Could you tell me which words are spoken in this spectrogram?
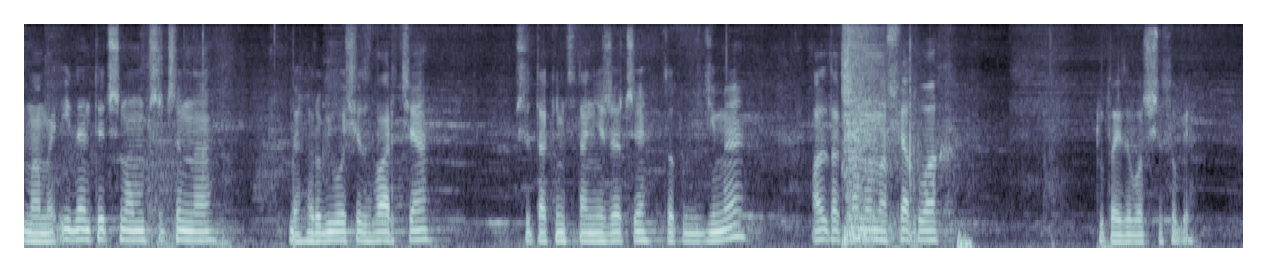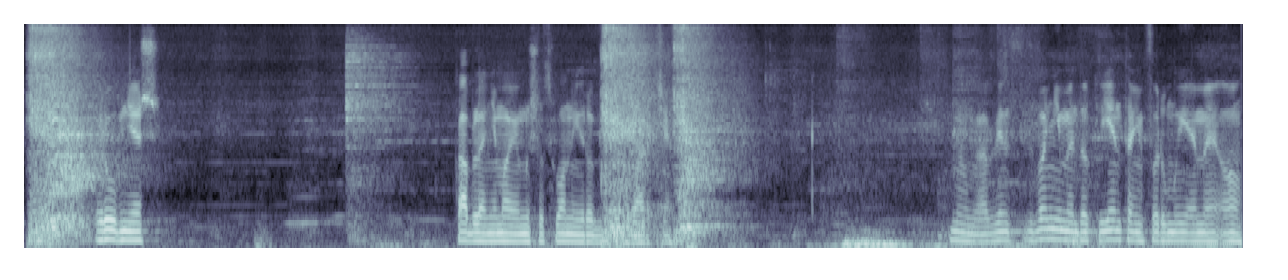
Mamy identyczną przyczynę. Robiło się zwarcie przy takim stanie rzeczy, co tu widzimy, ale tak samo na światłach. Tutaj zobaczcie sobie. Również kable nie mają już osłony i robi się zwarcie. Dobra, więc dzwonimy do klienta, informujemy o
